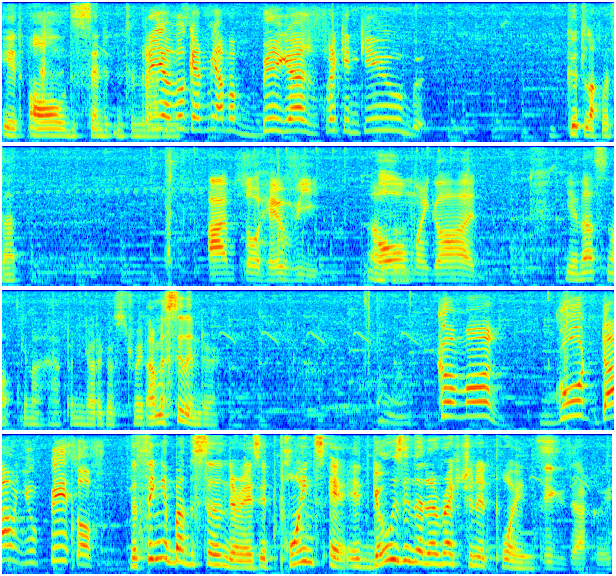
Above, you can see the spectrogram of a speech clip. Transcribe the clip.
it all descended into Rio, madness. look at me. I'm a big ass freaking cube. Good luck with that. I'm so heavy. Oh, Oh, my god. Yeah, that's not gonna happen. Gotta go straight. I'm a cylinder. Come on. Go down, you piece of. The thing about the cylinder is it points. It, it goes in the direction it points. Exactly.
